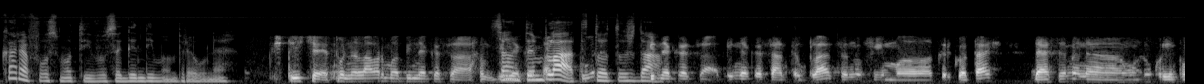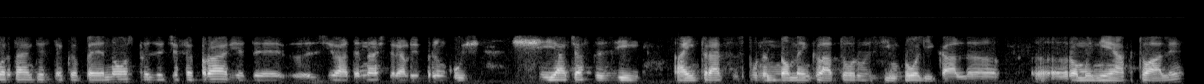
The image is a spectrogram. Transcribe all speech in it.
Care a fost motivul să gândim împreună? Știți ce? Până la urmă, bine că s-a... Bine S-a că întâmplat, făcut. totuși, da. Bine că, s-a, bine că s-a întâmplat, să nu fim uh, cârcotași. De asemenea, un lucru important este că pe 19 februarie de uh, ziua de naștere a lui Brâncuș și această zi a intrat, să spun, în nomenclatorul simbolic al uh, uh, României actuale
